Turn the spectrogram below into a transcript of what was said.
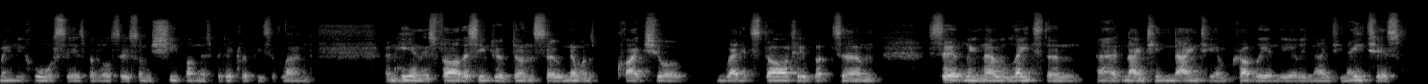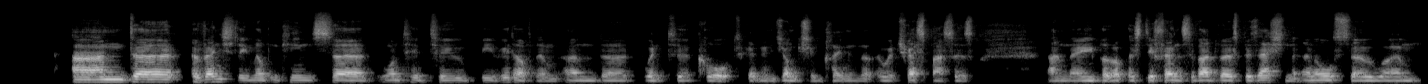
mainly horses, but also some sheep on this particular piece of land. And he and his father seem to have done so. No one's quite sure when it started, but um, certainly no later than uh, 1990 and probably in the early 1980s. And uh, eventually, Milton Keynes uh, wanted to be rid of them and uh, went to court to get an injunction claiming that they were trespassers. And they put up this defence of adverse possession and also, um,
